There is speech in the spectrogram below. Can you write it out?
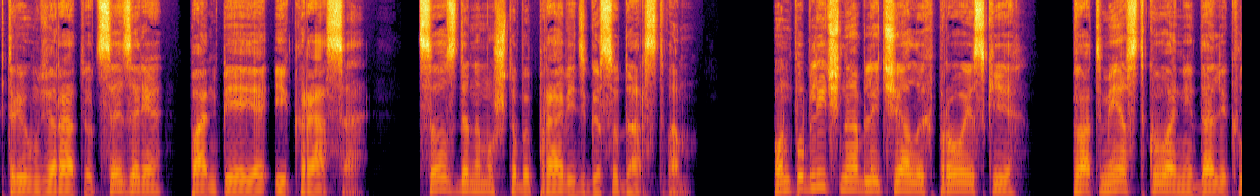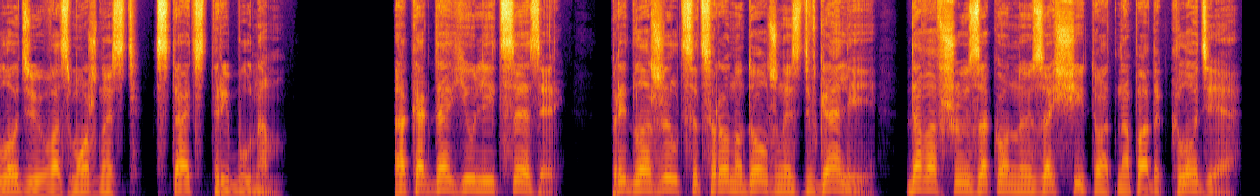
к триумвирату Цезаря, Помпея и Краса, созданному, чтобы править государством. Он публично обличал их происки, в отместку они дали Клодию возможность стать трибуном. А когда Юлий Цезарь предложил Цицерону должность в Галлии, дававшую законную защиту от нападок Клодия,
